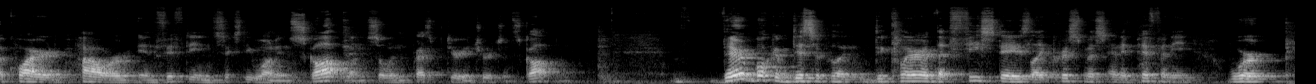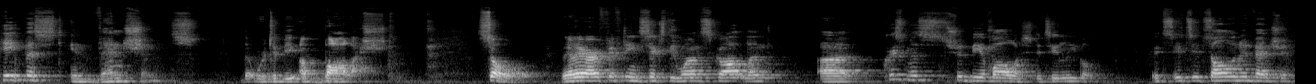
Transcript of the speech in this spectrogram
acquired power in 1561 in Scotland, so in the Presbyterian Church in Scotland. Their book of discipline declared that feast days like Christmas and Epiphany were papist inventions that were to be abolished. So, there they are, 1561, Scotland. Uh, Christmas should be abolished. It's illegal. It's, it's, it's all an invention.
